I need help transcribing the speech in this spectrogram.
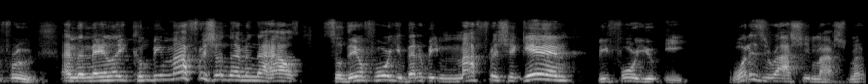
fruit, and the melee couldn't be mafresh on them in the house. So therefore, you better be mafresh again before you eat. What is Rashi mashma?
